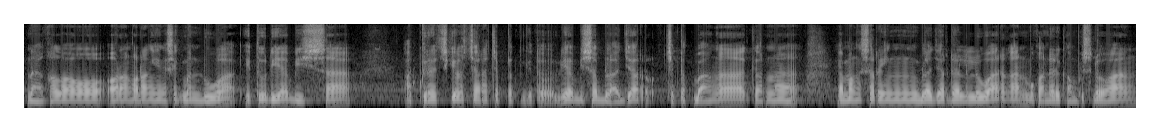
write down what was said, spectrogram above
Nah, kalau orang-orang yang segmen 2 itu dia bisa upgrade skill secara cepet gitu. Dia bisa belajar cepet banget karena emang sering belajar dari luar kan, bukan dari kampus doang.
